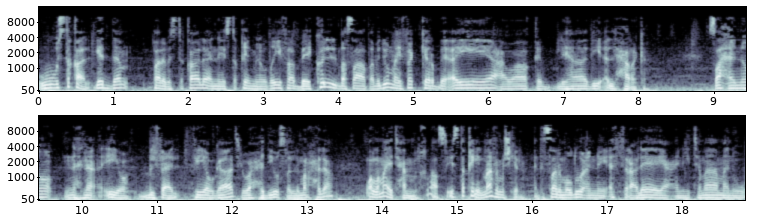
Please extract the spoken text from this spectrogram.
واستقال قدم طلب استقالة أنه يستقيل من الوظيفة بكل بساطة بدون ما يفكر بأي عواقب لهذه الحركة. صح أنه نحن إيوه بالفعل في أوقات الواحد يوصل لمرحلة والله ما يتحمل خلاص يستقيل ما في مشكلة. إذا صار الموضوع أنه يأثر عليه يعني تماما و...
